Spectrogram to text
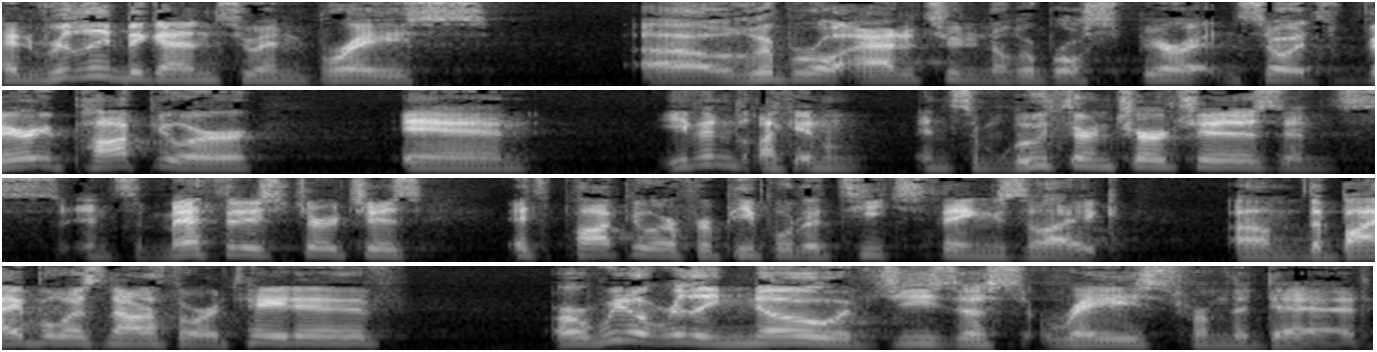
had really begun to embrace a liberal attitude and a liberal spirit. And so it's very popular in even like in, in some Lutheran churches and in some Methodist churches. It's popular for people to teach things like um, the Bible is not authoritative, or we don't really know if Jesus raised from the dead.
